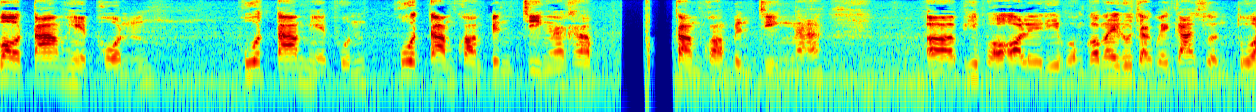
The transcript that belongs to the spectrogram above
บอกตามเหตุผล พูดตามเหตุผล พูดตามความเป็นจริงนะครับพูดตามความเป็นจริงนะพี่พอออเรดี้ผมก็ไม่ได้รู้จักเป็นการส่วนตัว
